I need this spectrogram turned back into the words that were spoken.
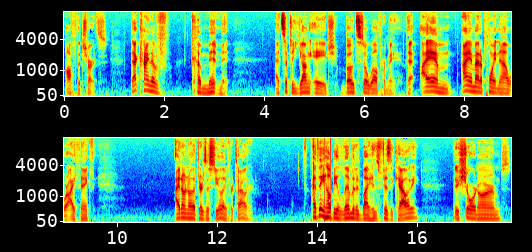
off the charts. That kind of commitment at such a young age bodes so well for me that I am I am at a point now where I think I don't know that there's a ceiling for Tyler. I think he'll be limited by his physicality, the short arms,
